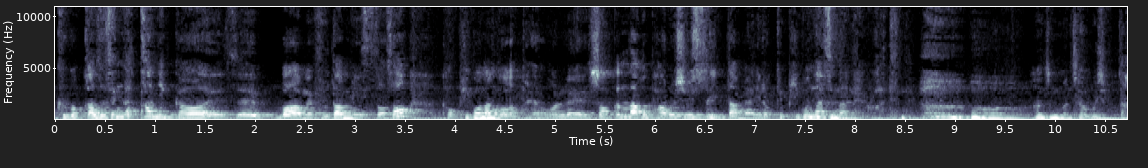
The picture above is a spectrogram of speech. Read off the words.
그것까지 생각하니까 이제 마음에 부담이 있어서 더 피곤한 것 같아요. 원래 수업 끝나고 바로 쉴 수 있다면 이렇게 피곤하진 않을 것 같은데. 어, 한숨만 자고 싶다.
